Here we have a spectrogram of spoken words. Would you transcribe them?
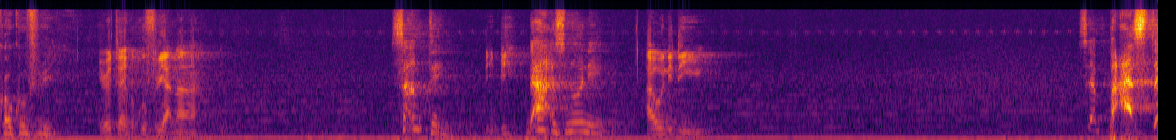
to yɛ kɔkɔ firi anaa Something. That has no name. a wɔn Say, Pastor,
